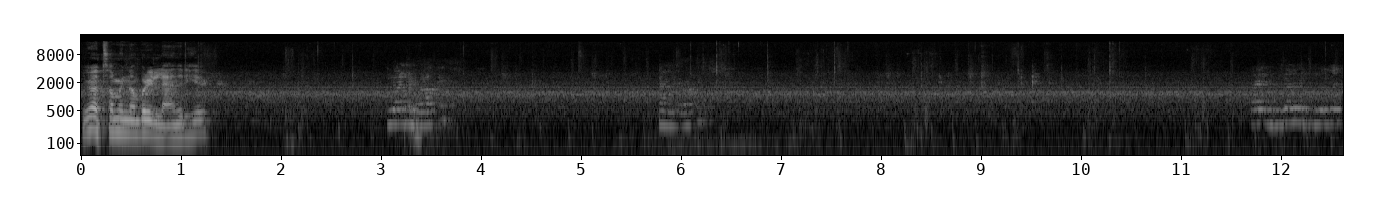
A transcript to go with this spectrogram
You gonna tell me nobody landed here? You want your rockets? You want your rockets? Alright, we gotta do it.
